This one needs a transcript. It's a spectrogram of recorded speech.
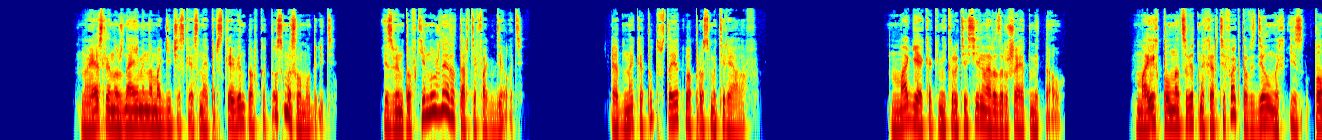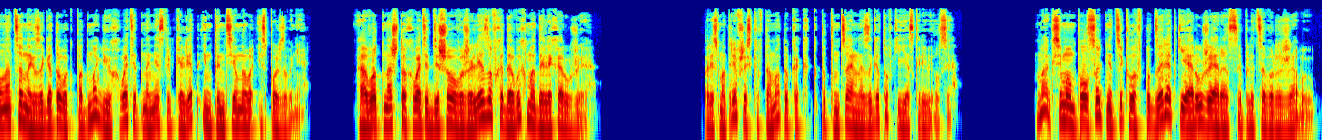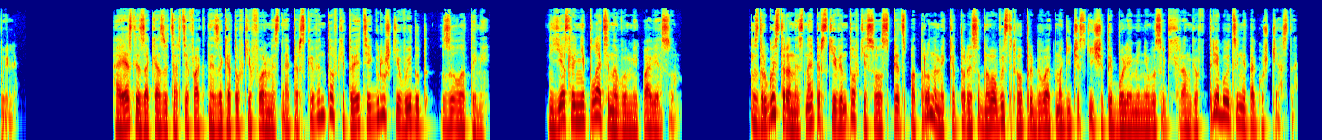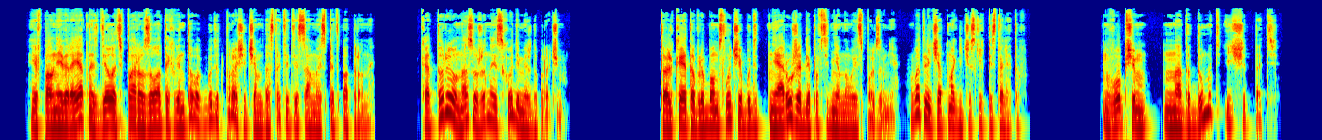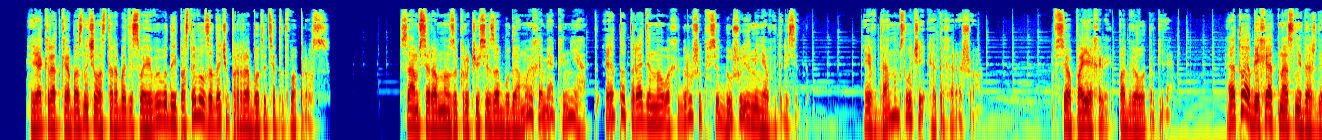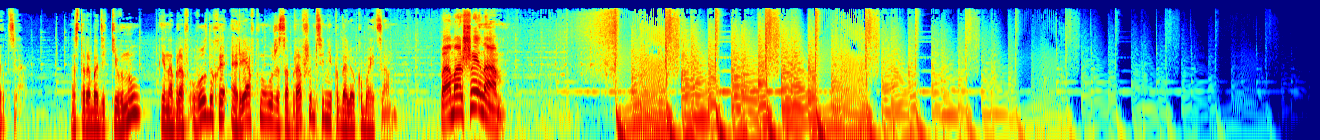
Но если нужна именно магическая снайперская винтовка, то смысл мудрить. Из винтовки нужно этот артефакт делать. Однако тут встает вопрос материалов. Магия, как ни крути, сильно разрушает металл. Моих полноцветных артефактов, сделанных из полноценных заготовок под магию, хватит на несколько лет интенсивного использования. А вот на что хватит дешевого железа в ходовых моделях оружия? Присмотревшись к автомату как к потенциальной заготовке, я скривился. Максимум полсотни циклов подзарядки и оружие рассыплется в ржавую пыль. А если заказывать артефактные заготовки в форме снайперской винтовки, то эти игрушки выйдут золотыми. Если не платиновыми по весу. С другой стороны, снайперские винтовки со спецпатронами, которые с одного выстрела пробивают магические щиты более-менее высоких рангов, требуются не так уж часто. И вполне вероятно, сделать пару золотых винтовок будет проще, чем достать эти самые спецпатроны, которые у нас уже на исходе, между прочим. Только это в любом случае будет не оружие для повседневного использования, в отличие от магических пистолетов. В общем, надо думать и считать. Я кратко обозначил Астарабаде свои выводы и поставил задачу проработать этот вопрос. Сам все равно закручусь и забуду, а мой хомяк нет. Этот ради новых игрушек всю душу из меня вытрясет. И в данном случае это хорошо. «Все, поехали», — подвел итог я. «А то Абихат нас не дождется». Астарабадик кивнул и, набрав воздуха, рявкнул уже собравшимся неподалеку бойцам. «По машинам!»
